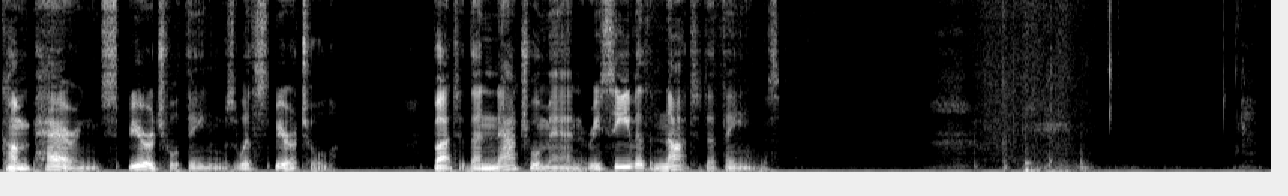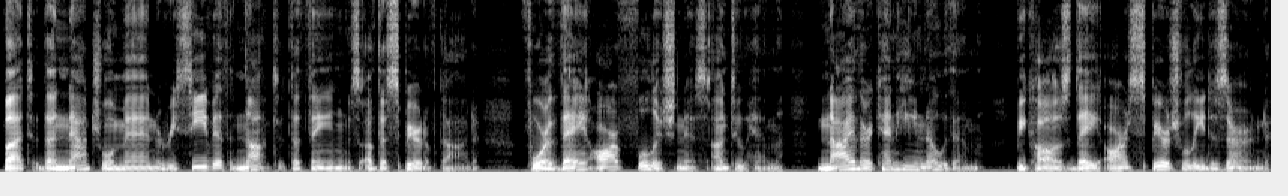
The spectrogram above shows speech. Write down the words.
comparing spiritual things with spiritual. But the natural man receiveth not the things But the natural man receiveth not the things of the Spirit of God, for they are foolishness unto him, neither can he know them, because they are spiritually discerned.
